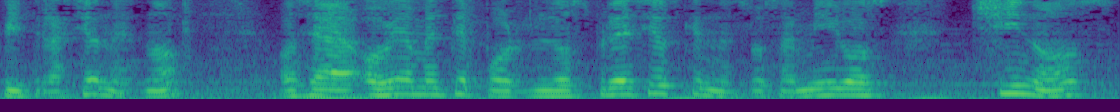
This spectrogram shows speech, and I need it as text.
filtraciones, ¿no? O sea, obviamente por los precios que nuestros amigos chinos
